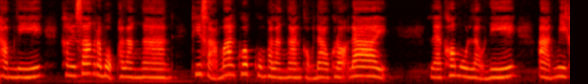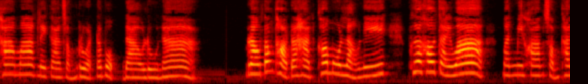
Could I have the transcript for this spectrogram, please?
ธรรมนี้เคยสร้างระบบพลังงานที่สามารถควบคุมพลังงานของดาวเคราะห์ได้ และข้อมูลเหล่านี้อาจมีค่ามากในการสำรวจระบบดาวลูน่า เราต้องถอดรหัสข้อมูลเหล่านี้ เพื่อเข้าใจว่ามันมีความสำคัญ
